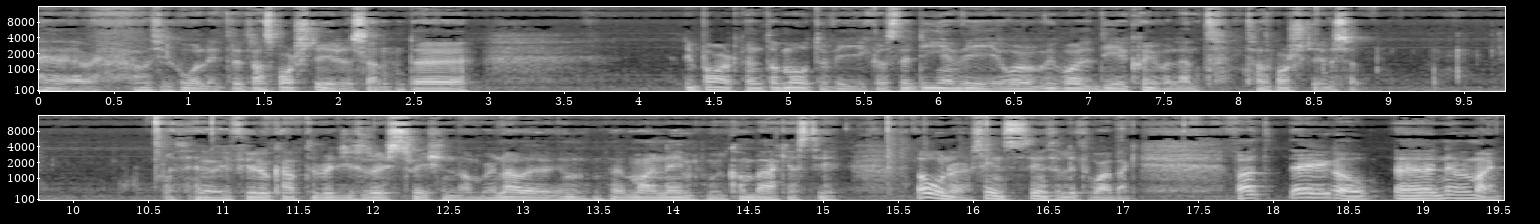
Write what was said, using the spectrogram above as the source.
uh, what do you call it, the Transportstyrelsen, the Department of Motor Vehicles, the DMV, or the equivalent, Transportstyrelsen. So if you look up the registration number, now the, my name will come back as the owner since since a little while back. But there you go. Uh, never mind.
